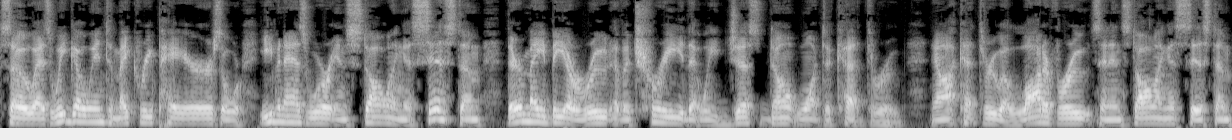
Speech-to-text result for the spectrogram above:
So as we go in to make repairs or even as we're installing a system, there may be a root of a tree that we just don't want to cut through. Now I cut through a lot of roots in installing a system,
